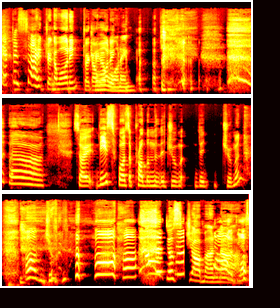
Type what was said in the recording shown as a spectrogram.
episode. Trigger warning. Trigger, Trigger warning. warning. Oh. so this was a problem that the German, the German, oh the German, Just German. Oh, das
